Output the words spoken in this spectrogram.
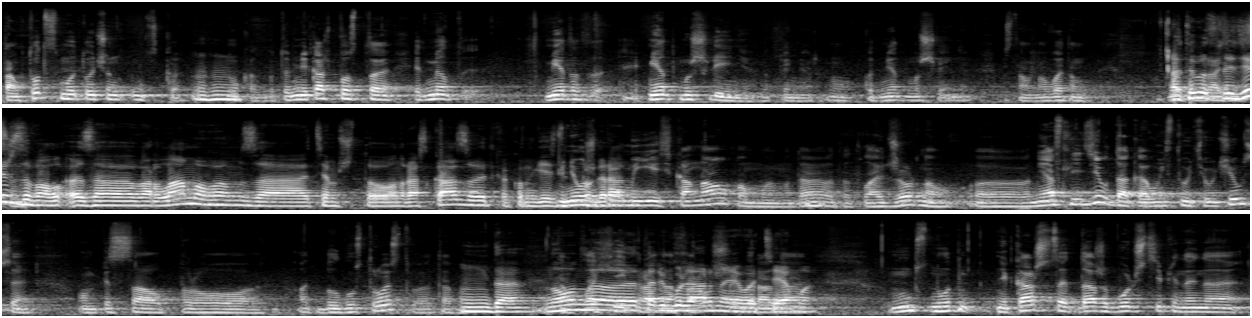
там кто-то смотрит очень узко. Ну, как бы, то, мне кажется, просто это метод, метод, метод мышления, например. Ну, какой-то метод мышления. В основном в этом А ты вот следишь разница. за, Вал- за Варламовым, за тем, что он рассказывает, как он У ездит него по по-моему, есть канал, по-моему, да, этот Live Journal. Э, Не отследил, да, когда в институте учился, он писал про от благоустройство. Там, Да, но там он, это города, регулярная его города. тема. Ну, ну, мне кажется, это даже в большей степени, наверное,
